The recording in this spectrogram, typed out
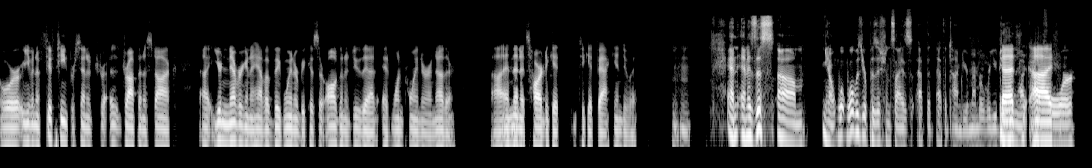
or even a 15% drop in a stock, uh, you're never going to have a big winner because they're all going to do that at one point or another, uh, and then mm-hmm. it's hard to get to get back into it. Mm-hmm. And and is this um, you know what, what was your position size at the at the time? Do you remember? Were you doing that, kind of uh, for?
